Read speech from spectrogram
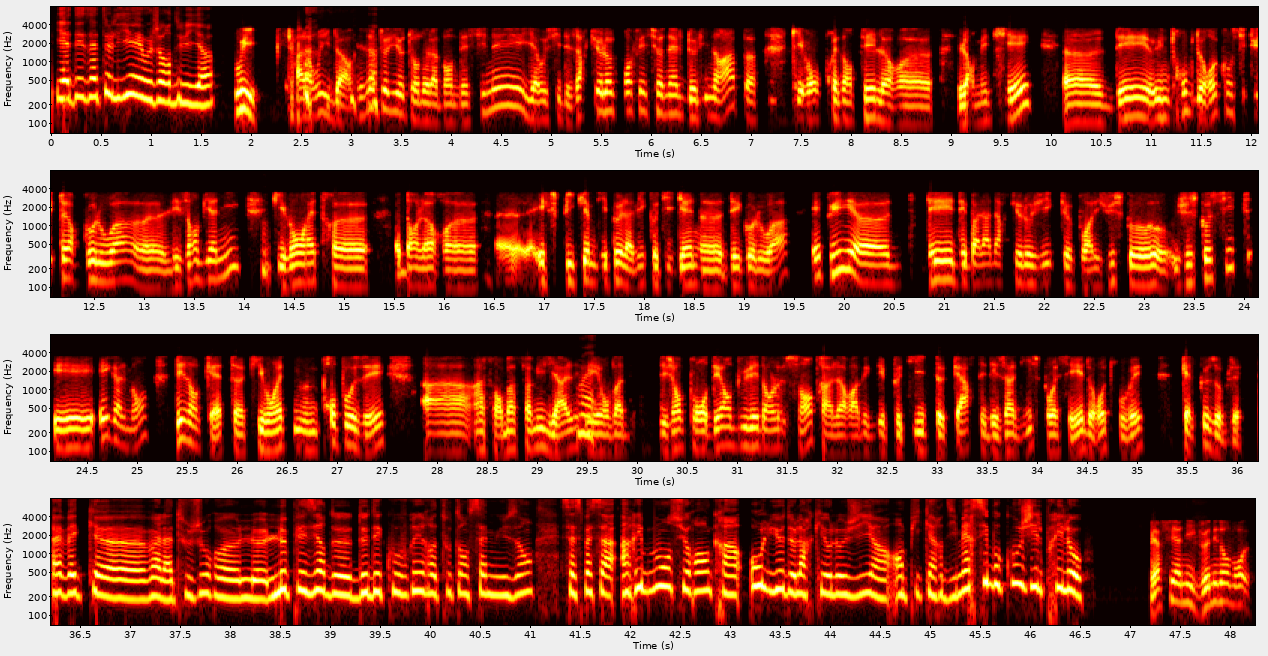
il y a des ateliers aujourd'hui. Hein. Oui, alors oui, alors, des ateliers autour de la bande dessinée. Il y a aussi des archéologues professionnels de l'INRAP qui vont présenter leur euh, leur métier. Euh, des une troupe de reconstituteurs gaulois, euh, les Ambiani, qui vont être euh, dans leur euh, expliquer un petit peu la vie quotidienne des Gaulois. Et puis des, des balades archéologiques pour aller jusqu'au jusqu'au site et également des enquêtes qui vont être proposées à un format familial ouais. et on va les gens pourront déambuler dans le centre, alors avec des petites cartes et des indices pour essayer de retrouver quelques objets. Avec euh, voilà toujours euh, le, le, plaisir de, de, découvrir tout en s'amusant. Ça se passe à, à Ribemont-sur-Ancre, un haut lieu de l'archéologie en Picardie. Merci beaucoup Gilles Prilot. Merci Annick, venez nombreux.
